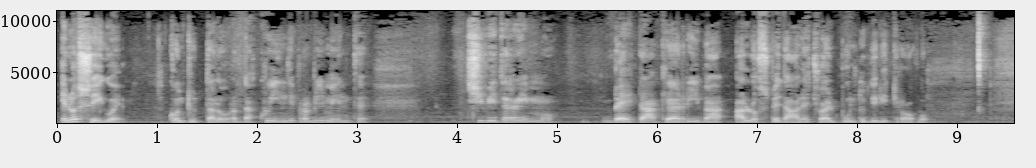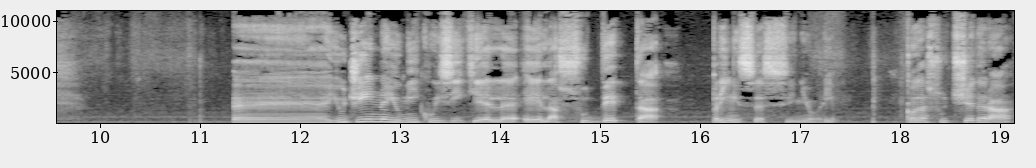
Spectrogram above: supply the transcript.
e lo segue con tutta l'orda. Quindi probabilmente ci vedremo Beta che arriva all'ospedale, cioè al punto di ritrovo. Eh, Eugene, Yumiko, Ezekiel e la suddetta Princess, signori. Cosa succederà?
